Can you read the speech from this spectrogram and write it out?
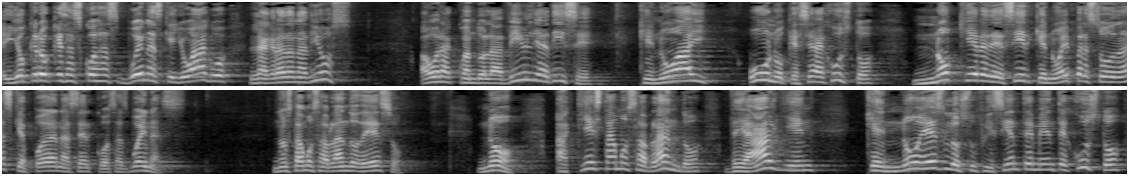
Y yo creo que esas cosas buenas que yo hago le agradan a Dios. Ahora, cuando la Biblia dice que no hay uno que sea justo, no quiere decir que no hay personas que puedan hacer cosas buenas. No estamos hablando de eso. No, aquí estamos hablando de alguien que no es lo suficientemente justo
